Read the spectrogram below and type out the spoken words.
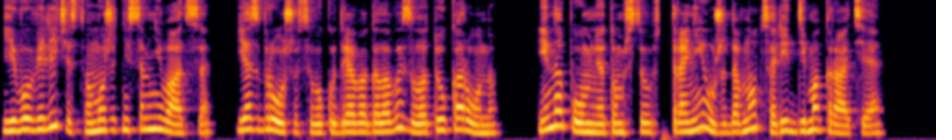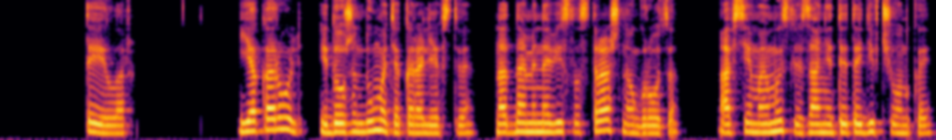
Его Величество может не сомневаться, я сброшу с его кудрявой головы золотую корону и напомню о том, что в стране уже давно царит демократия. Тейлор. Я король и должен думать о королевстве. Над нами нависла страшная угроза, а все мои мысли заняты этой девчонкой.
